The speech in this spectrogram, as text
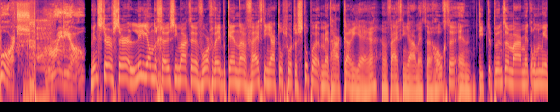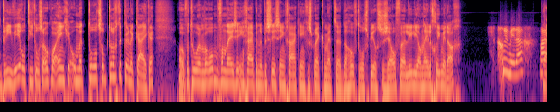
Sports Radio. Windsurfster Lilian de Geus die maakte vorige week bekend na 15 jaar topsport te stoppen met haar carrière. Een 15 jaar met uh, hoogte- en dieptepunten, maar met onder meer drie wereldtitels ook wel eentje om met trots op terug te kunnen kijken. Over het hoe en waarom van deze ingrijpende beslissing ga ik in gesprek met uh, de hoofdrolspeelster zelf. Uh, Lilian, hele goedemiddag. Goedemiddag. Hi. Ja,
